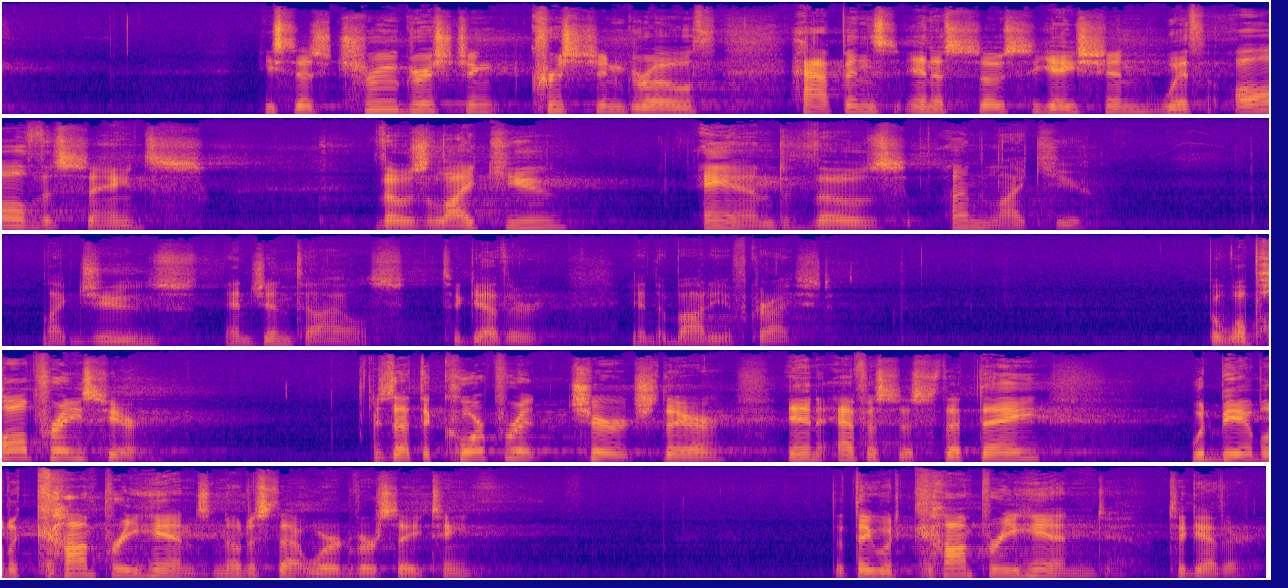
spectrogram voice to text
He says true Christian, Christian growth happens in association with all the saints, those like you and those unlike you, like Jews and Gentiles together in the body of Christ. But what Paul prays here is that the corporate church there in Ephesus, that they would be able to comprehend, notice that word, verse 18, that they would comprehend together.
